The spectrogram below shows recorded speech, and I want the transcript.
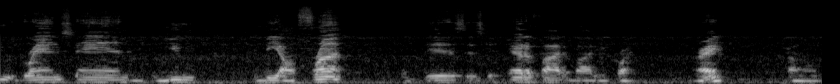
you to grandstand and for you to be out front. But this is to edify the body of Christ. All right. Um,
